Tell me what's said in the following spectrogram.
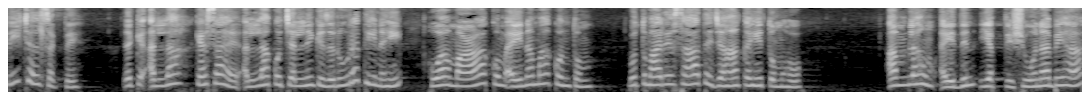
نہیں چل سکتے۔ لیکن اللہ کیسا ہے؟ اللہ کو چلنے کی ضرورت ہی نہیں۔ ہوا مارا کم اینما کن تم وہ تمہارے ساتھ ہے جہاں کہیں تم ہو۔ ام لہم ایدن یبتشون بہا۔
